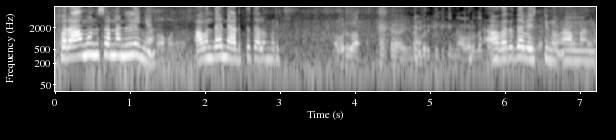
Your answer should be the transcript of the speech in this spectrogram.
இப்போ ராமுன்னு சொன்னான் இல்லைங்க? அவன் தான் அடுத்த தலைமுறைக்கு. அவரை தான் வைக்கணும். ஆமாங்க.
